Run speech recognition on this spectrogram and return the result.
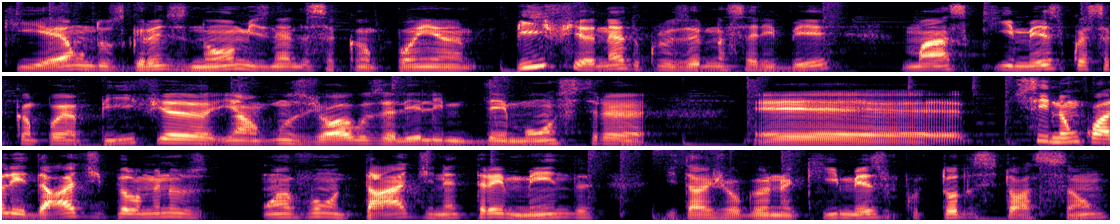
que é um dos grandes nomes, né, dessa campanha pífia, né, do Cruzeiro na Série B, mas que mesmo com essa campanha pífia, em alguns jogos ali ele demonstra é, se não qualidade, pelo menos uma vontade né, tremenda de estar tá jogando aqui, mesmo com toda a situação.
